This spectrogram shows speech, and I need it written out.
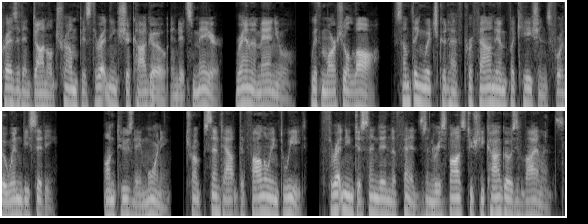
President Donald Trump is threatening Chicago and its mayor, Rahm Emanuel, with martial law, something which could have profound implications for the Windy City. On Tuesday morning, Trump sent out the following tweet, threatening to send in the feds in response to Chicago's violence.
